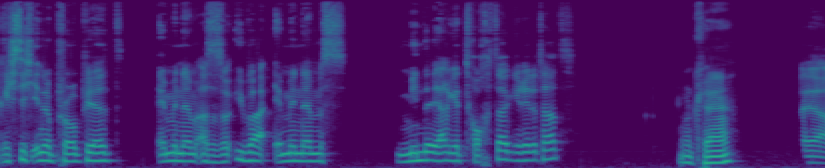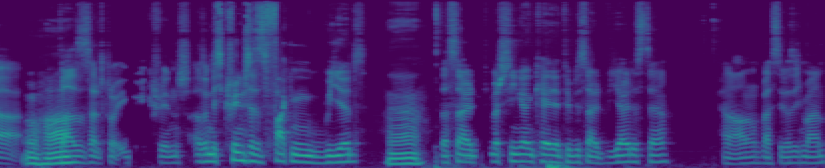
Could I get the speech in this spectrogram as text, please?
richtig inappropriate Eminem, also so über Eminems minderjährige Tochter geredet hat. Okay. Ja, Oha. das ist halt schon irgendwie cringe. Also nicht cringe, das ist fucking weird. Ja. Das ist halt Machine Gun Kelly, der Typ ist halt, wie alt ist der? Keine Ahnung, weißt du, was ich meine?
